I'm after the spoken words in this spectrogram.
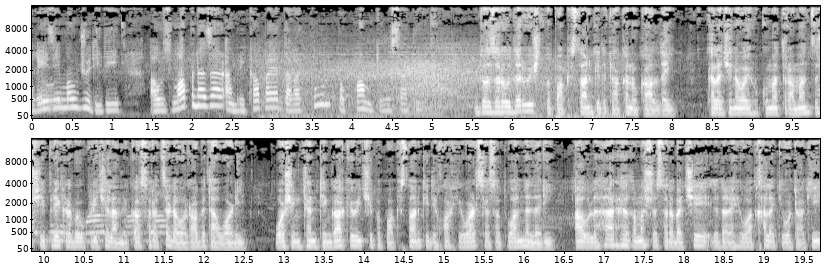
اغېزې موجودې دي. او زما په نظر امریکا باید دغه ټول په پام کې وساتي. دوه زره او درویشت په پاکستان کې د ټاکنو کال دی. کله چې نوی حکومت رامنځته شي، پرېکړه به وکړي چې له امریکا سره څه ډول رابطه غواړي. واشنګټن ټینګار کوي چې په پاکستان کې د خوښې وړ سیاستوال نه لري او له هر هغه مشر سره به چې د دغه هېواد خلک یې وټاکي،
